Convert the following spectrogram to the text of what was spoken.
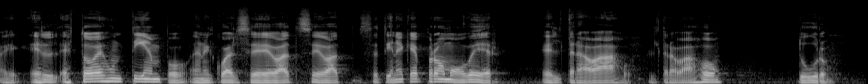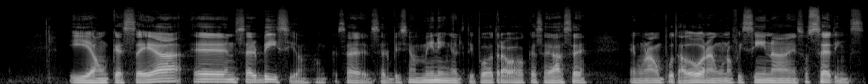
Eh, esto es un tiempo en el cual se va, se va, se tiene que promover el trabajo, el trabajo duro, Y aunque sea en servicio, aunque sea en servicios meaning, el tipo de trabajo que se hace en una computadora, en una oficina, en esos settings,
